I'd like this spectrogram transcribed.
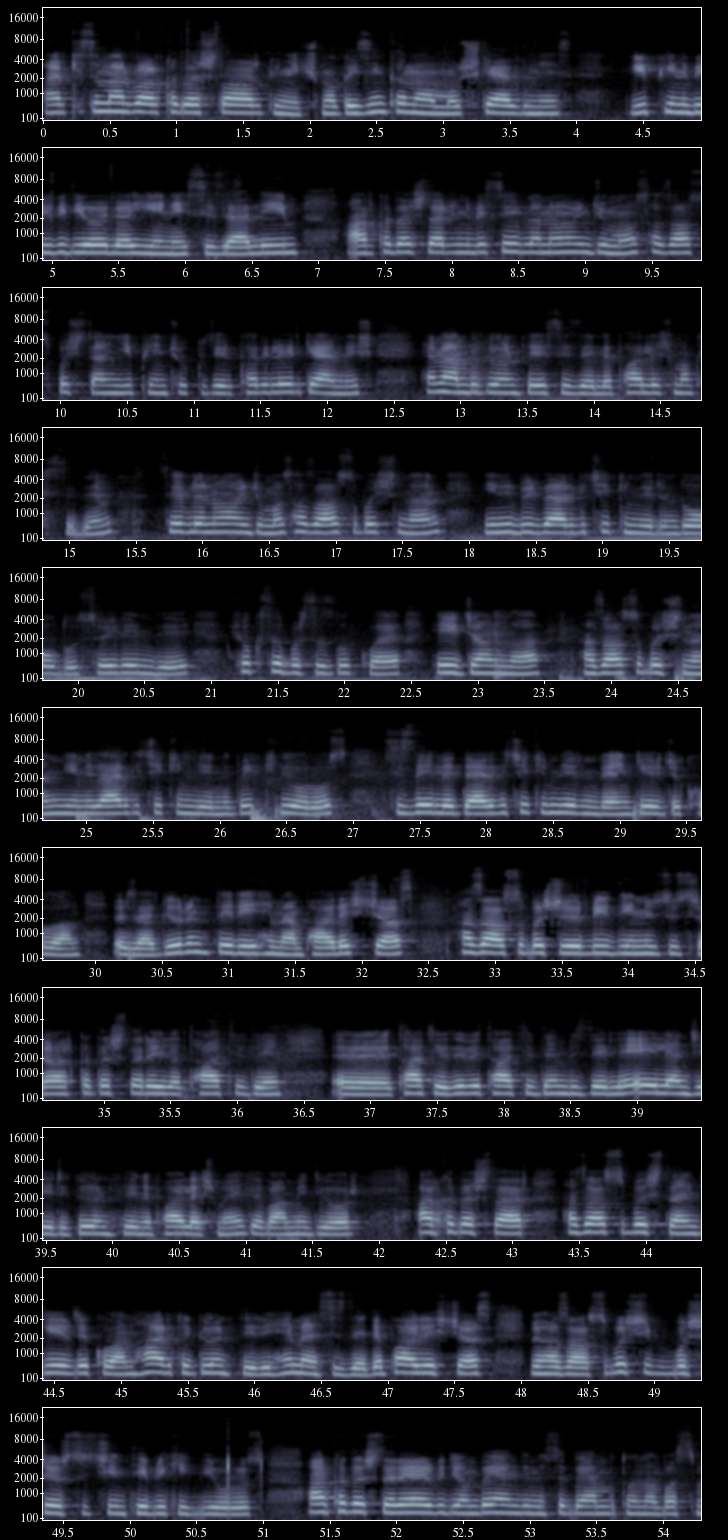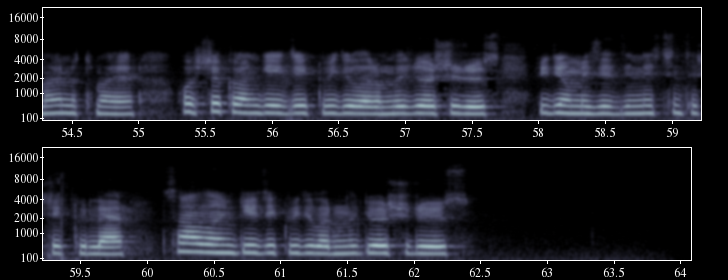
Herkese merhaba arkadaşlar. Günlük Magazin kanalıma hoş geldiniz. Yepyeni bir videoyla yeni sizlerleyim. Arkadaşlar ünlü ve sevilen oyuncumuz Hazal Subaşı'dan yepyeni çok güzel kareler gelmiş. Hemen bu görüntüleri sizlerle paylaşmak istedim. Sevilen oyuncumuz Hazal Subaşı'nın yeni bir dergi çekimlerinde olduğu söylendi. Çok sabırsızlıkla, heyecanla Hazal Subaşı'nın yeni dergi çekimlerini bekliyoruz. Sizlerle dergi çekimlerinden gelecek olan özel görüntüleri hemen paylaşacağız. Hazal Subaşı bildiğiniz üzere arkadaşlarıyla tatilden, e, tatilde ve tatilden bizlerle eğlenceli görüntülerini paylaşmaya devam ediyor. Arkadaşlar Hazal Subaşı'dan gelecek olan harika görüntüleri hemen sizlerle paylaşacağız. Ve Hazal Subaşı başarısı için tebrik ediyoruz. Arkadaşlar eğer videomu beğendinizse beğen butonuna basmayı unutmayın. Hoşçakalın gelecek videolarımda görüşürüz. Videomu izlediğiniz için teşekkürler. Sağ olun gelecek videolarımda görüşürüz.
